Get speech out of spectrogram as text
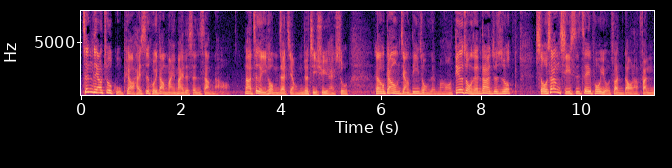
真的要做股票，还是回到买卖的身上了哦。那这个以后我们再讲，我们就继续来说。那么刚刚我们讲第一种人嘛，哦，第二种人当然就是说，手上其实这一波有赚到了，反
